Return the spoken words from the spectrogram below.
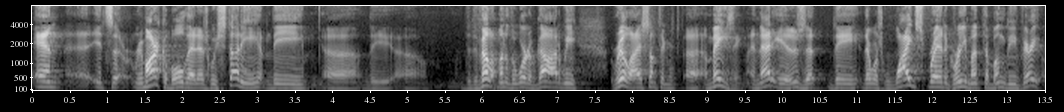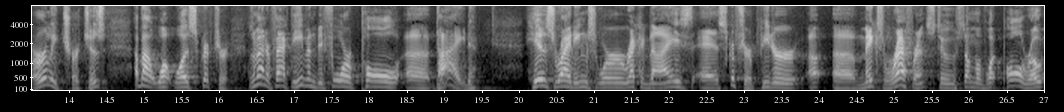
And uh, it's uh, remarkable that as we study the, uh, the, the development of the Word of God, we realize something amazing, and that is that the, there was widespread agreement among the very early churches about what was Scripture. As a matter of fact, even before Paul died, his writings were recognized as scripture. Peter uh, uh, makes reference to some of what Paul wrote.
